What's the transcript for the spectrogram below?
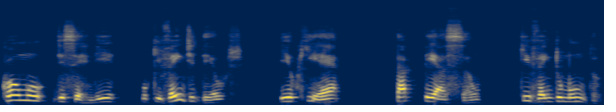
Como discernir o que vem de Deus e o que é tapeação que vem do mundo?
